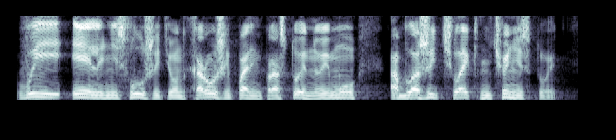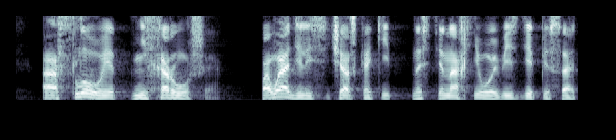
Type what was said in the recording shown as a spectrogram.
«Вы Эля не слушайте, он хороший парень, простой, но ему обложить человека ничего не стоит. А слово это нехорошее. Повадились сейчас какие-то на стенах его везде писать.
